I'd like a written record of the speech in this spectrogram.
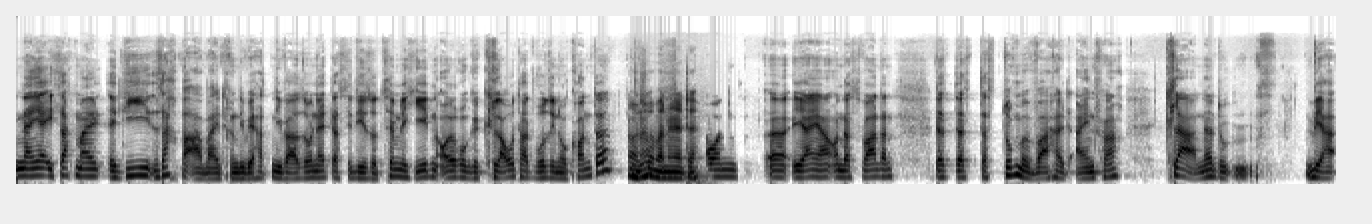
naja, ich sag mal, die Sachbearbeiterin, die wir hatten, die war so nett, dass sie dir so ziemlich jeden Euro geklaut hat, wo sie nur konnte. Oh, das ne? war eine nette. Und äh, ja, ja, und das war dann, das, das, das Dumme war halt einfach, klar, ne, du, wir,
